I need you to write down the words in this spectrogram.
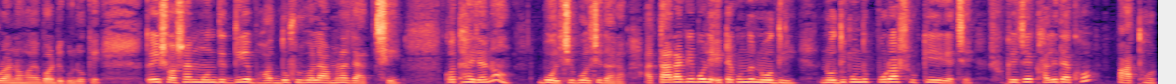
পুরানো হয় বডিগুলোকে তো এই শ্মশান মন্দির দিয়ে ভর দুপুরবেলা আমরা যাচ্ছি। কোথায় জানো? বলছি বলছি, দাঁড়াও। আর তার আগে বলে, এটা কিন্তু নদী। নদী কিন্তু পুরা শুকিয়ে গেছে। শুকিয়েছে খালি দেখো, পাথর।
